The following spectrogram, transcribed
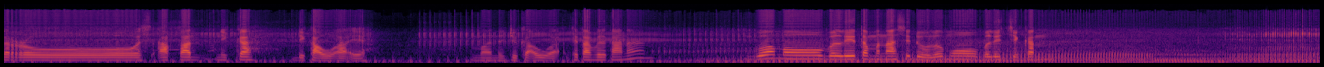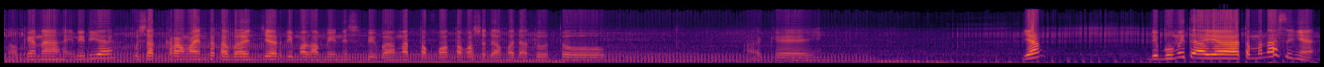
Terus akan nikah di KUA ya. Menuju KUA kita ambil kanan. Gua mau beli temen nasi dulu mau beli chicken oke nah ini dia pusat keramaian kota Banjar di malam ini. Sepi banget toko-toko sudah pada tutup. Oke. Yang di bumi teh ayah temen nasinya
